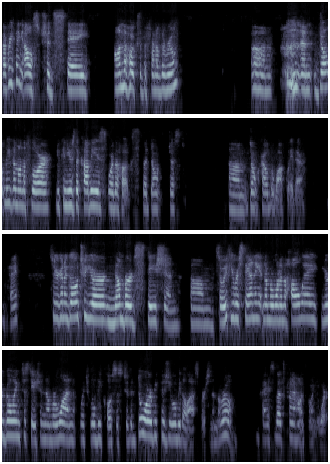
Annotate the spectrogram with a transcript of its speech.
everything else should stay on the hooks at the front of the room. Um, and don't leave them on the floor. You can use the cubbies or the hooks, but don't just, um, don't crowd the walkway there, okay? So you're gonna go to your numbered station. Um, so if you were standing at number one in the hallway, you're going to station number one, which will be closest to the door because you will be the last person in the room. Okay, so that's kind of how it's going to work.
